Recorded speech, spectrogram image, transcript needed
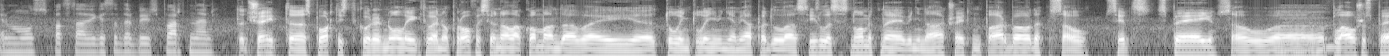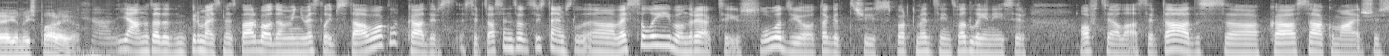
ir mūsu patstāvīgie sadarbības partneri. Tad šeit uh, sportisti, kur ir nolīgti vai no profesionālā komandā, vai uh, tuliņ, tuliņ viņiem jāpadalās izlases nometnē, viņi nāk šeit un pārbauda savu sirds spēju, savu uh, plaušu spēju un vispārējo. Jā, jā, nu tad pirmais mēs pārbaudām viņu veselības stāvokli, kāda ir sirds asinsvadu sistēmas veselība un reakcija uz slodzi, jo tagad šīs sporta medicīnas vadlīnijas ir oficiālās ir tādas, ka sākumā ir šis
